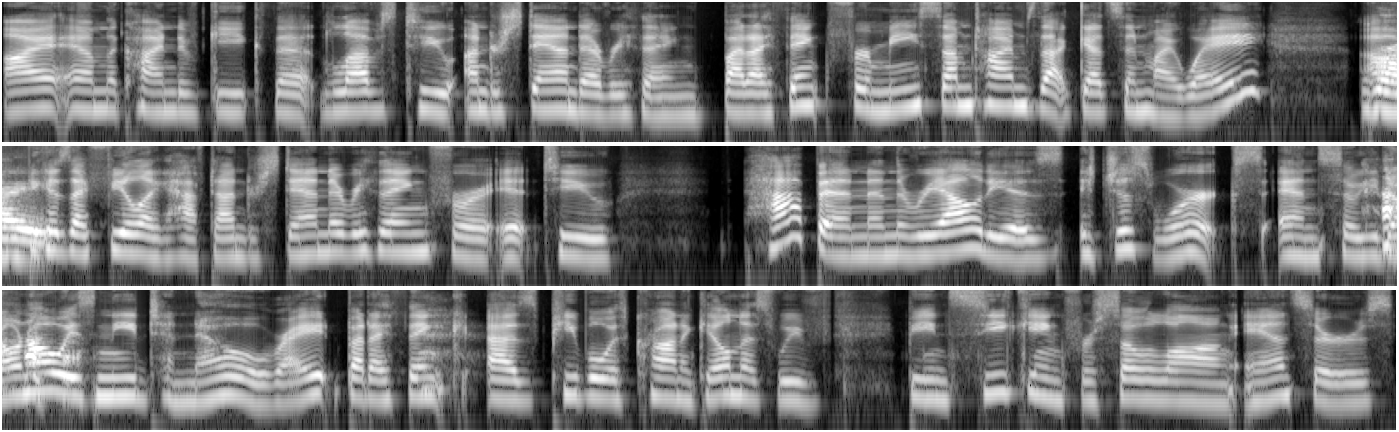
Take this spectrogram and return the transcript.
I am the kind of geek that loves to understand everything. But I think for me, sometimes that gets in my way um, right. because I feel like I have to understand everything for it to happen and the reality is it just works and so you don't always need to know right but i think as people with chronic illness we've been seeking for so long answers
